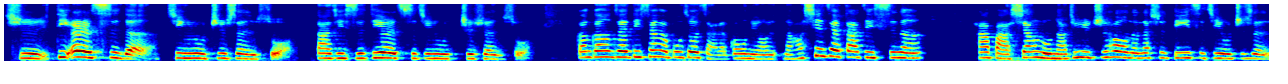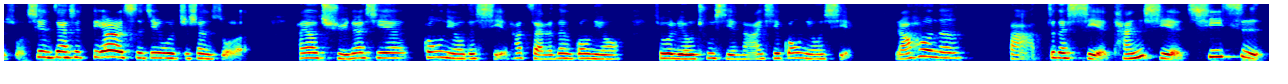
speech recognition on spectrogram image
是第二次的进入至圣所，大祭司第二次进入至圣所。刚刚在第三个步骤宰了公牛，然后现在大祭司呢？他把香炉拿进去之后呢，那是第一次进入至圣所，现在是第二次进入至圣所了。他要取那些公牛的血，他宰了那个公牛，就会流出血，拿一些公牛血，然后呢，把这个血弹血七次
